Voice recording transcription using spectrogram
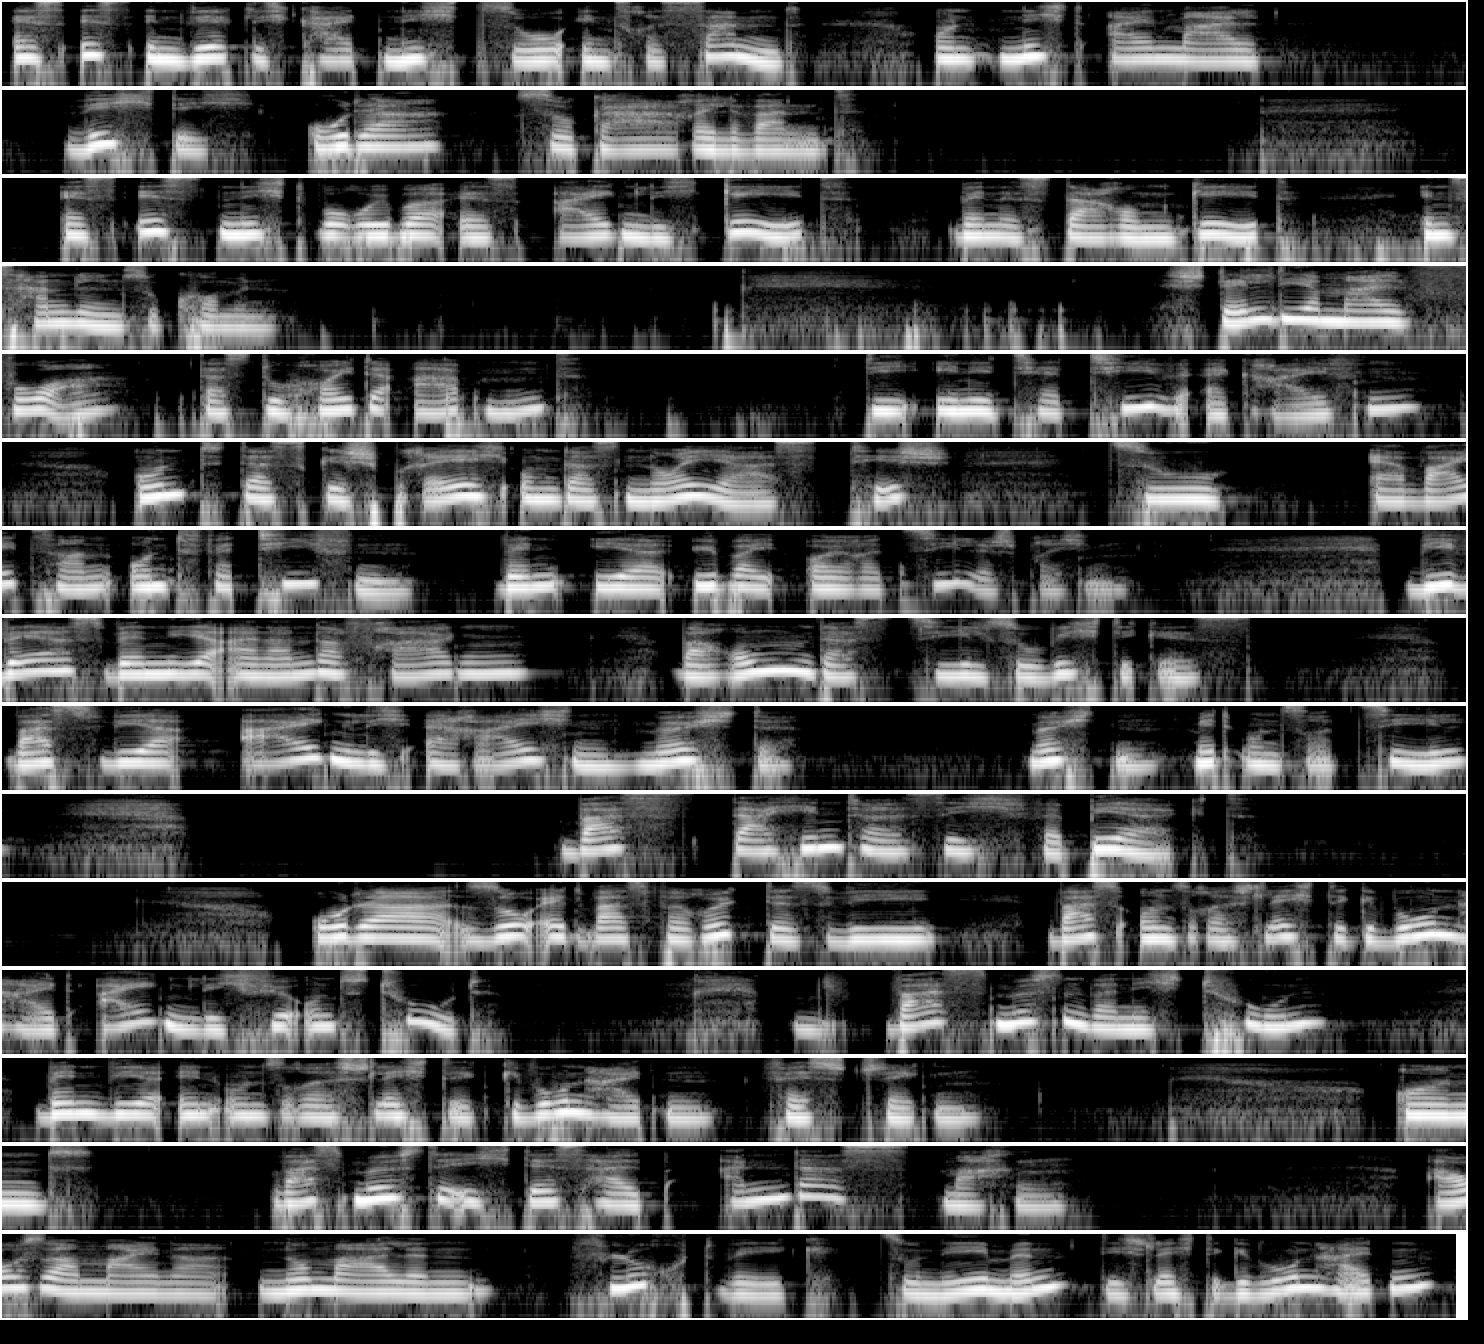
Es ist in Wirklichkeit nicht so interessant und nicht einmal wichtig oder sogar relevant. Es ist nicht, worüber es eigentlich geht, wenn es darum geht, ins Handeln zu kommen. Stell dir mal vor, dass du heute Abend die Initiative ergreifen und das Gespräch um das Neujahrstisch zu erweitern und vertiefen, wenn ihr über eure Ziele sprechen. Wie wär's, wenn ihr einander fragen, warum das Ziel so wichtig ist, was wir eigentlich erreichen möchte, möchten mit unserem Ziel, was dahinter sich verbirgt. Oder so etwas Verrücktes wie, was unsere schlechte Gewohnheit eigentlich für uns tut. Was müssen wir nicht tun, wenn wir in unsere schlechte Gewohnheiten feststecken? Und was müsste ich deshalb anders machen, außer meiner normalen Fluchtweg zu nehmen, die schlechte Gewohnheiten,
